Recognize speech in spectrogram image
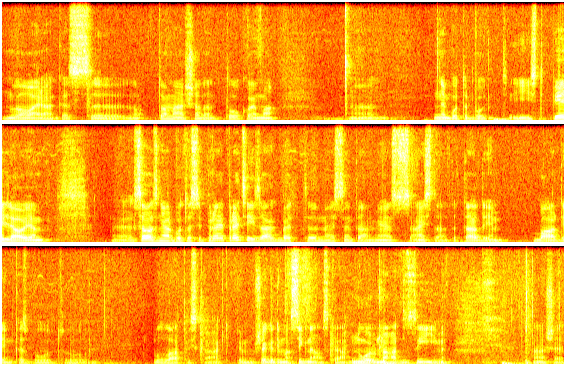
vēl vairāk, kas uh, nu, tomēr šādā tulkojumā uh, nebūtu varbūt, īsti pieļaujami. Uh, savā ziņā varbūt tas ir pre precīzāk, bet mēs centāmies aizstāt ar tādiem vārdiem, kas būtu latviskāki. Piemēram, šajā gadījumā signāls kā norunāta zīme šajā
